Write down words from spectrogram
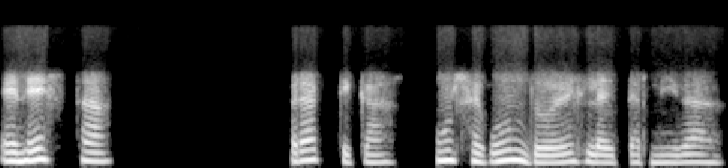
En esta práctica, un segundo es la eternidad.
